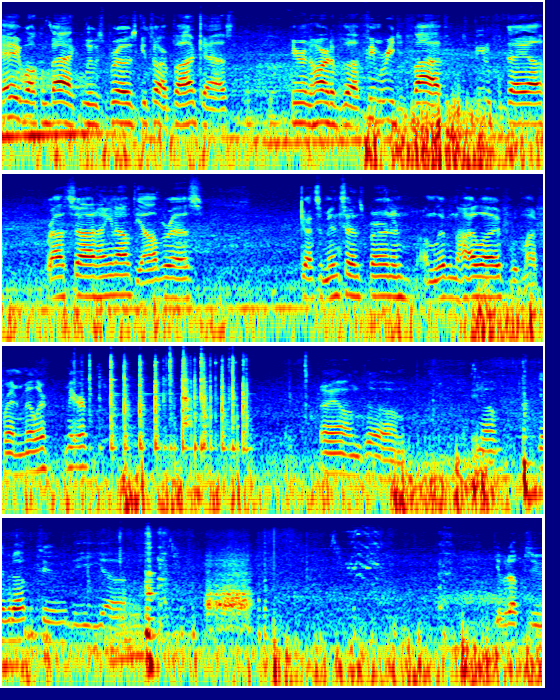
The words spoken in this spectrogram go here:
Hey, welcome back, Lubus Pros Guitar Podcast. Here in the heart of uh, FEMA Region 5. Day out. We're outside hanging out with the Alvarez. Got some incense burning. I'm living the high life with my friend Miller here. And, um, you know, give it up to the. Uh, give it up to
